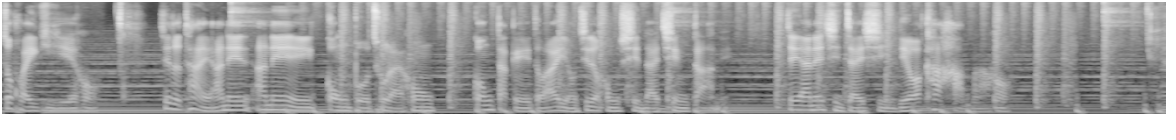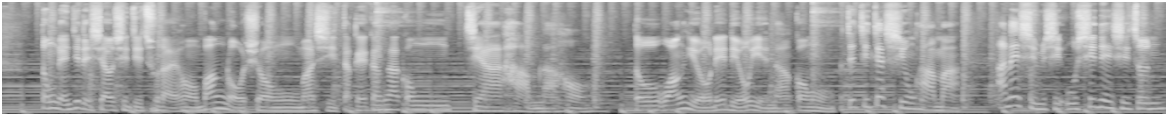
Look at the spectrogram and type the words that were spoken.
足怀疑的吼，这个太安尼安尼公布出来吼。讲大家都爱用这个方式来请假呢，这安尼实在是令我较寒啦吼。当然，这个消息一出来吼，网络上嘛是大家感觉讲真寒啦吼，都网友咧留言啊讲，这真正伤寒嘛，安尼是毋是有新的时阵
